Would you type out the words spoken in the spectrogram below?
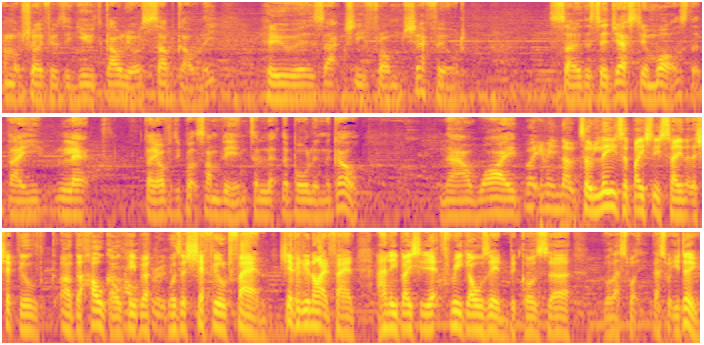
I'm not sure if it was a youth goalie or a sub goalie, who is actually from Sheffield. So the suggestion was that they let, they obviously put somebody in to let the ball in the goal. Now, why What you mean? No. So Leeds are basically saying that the Sheffield, uh, the Hull goalkeeper, through. was a Sheffield fan, Sheffield United fan, and he basically let three goals in because, uh, well, that's what that's what you do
